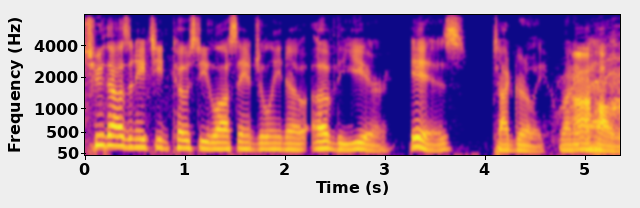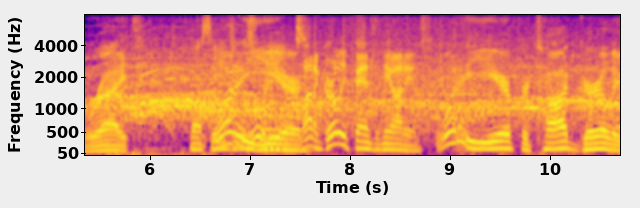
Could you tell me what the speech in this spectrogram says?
2018 Coastie Los Angelino of the Year is Todd Gurley, running back. All right. Los What a Angeles Rams. year. A lot of Gurley fans in the audience. What a year for Todd Gurley.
